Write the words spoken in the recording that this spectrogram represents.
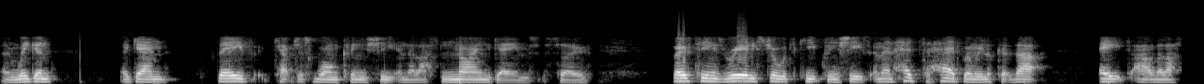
and Wigan, again, they've kept just one clean sheet in the last nine games. So both teams really struggle to keep clean sheets. And then head to head, when we look at that, eight out of the last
